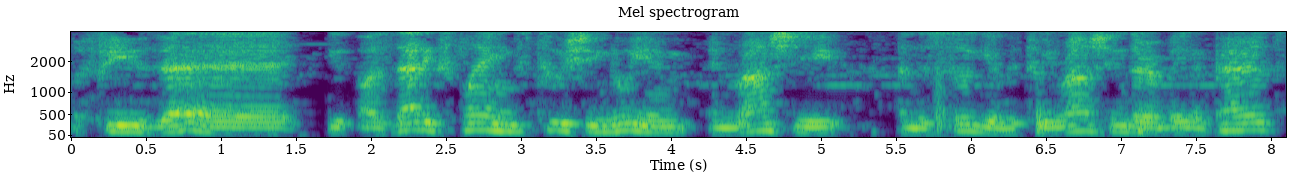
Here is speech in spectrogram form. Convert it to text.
Fizeh, as that explains two shinuyim in Rashi and the sugya between Rashi and the Rebbeinu Peretz,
